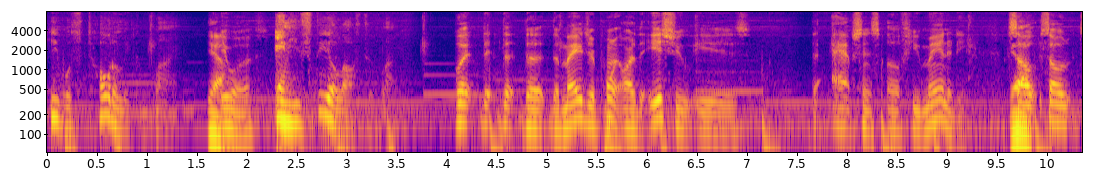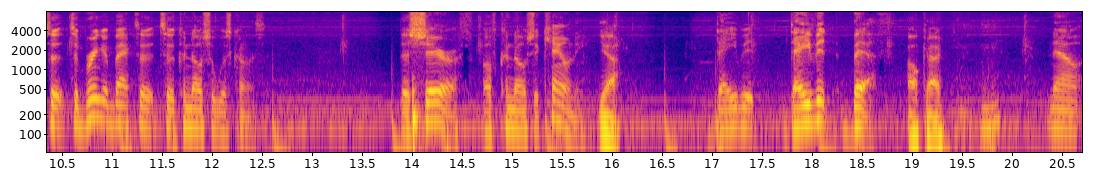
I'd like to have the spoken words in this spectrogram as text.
he was totally compliant, yeah. He was. and he still lost his life. But the, the, the, the major point or the issue is the absence of humanity. So Yeah. so to, to bring it back to, to Kenosha, Wisconsin, the sheriff of Kenosha County, Yeah. David David Beth. Okay. Mm-hmm. Now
